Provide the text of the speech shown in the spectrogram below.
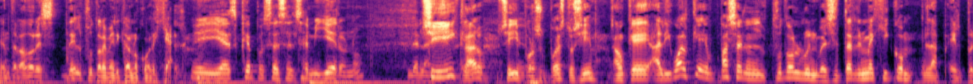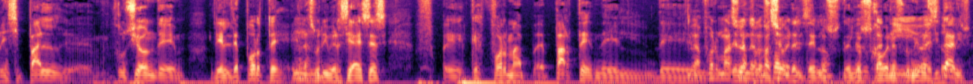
entrenadores del fútbol americano colegial. Y es que pues es el semillero, ¿no? Sí, claro, sí, por supuesto, sí. Aunque al igual que pasa en el fútbol universitario en México, la el principal eh, función de, del deporte en las universidades es eh, que forma eh, parte del, de la formación, de, los jóvenes, de, los, de los jóvenes universitarios.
